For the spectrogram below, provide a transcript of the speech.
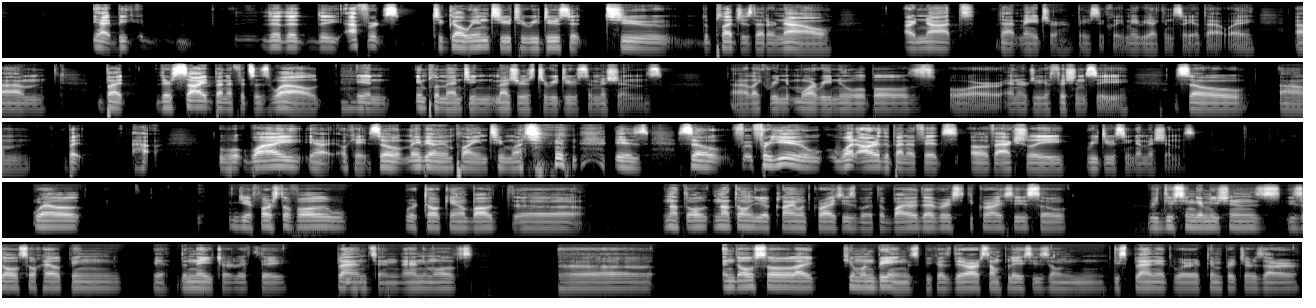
yeah, be, the the the efforts to go into to reduce it to the pledges that are now are not that major basically maybe i can say it that way um, but there's side benefits as well in implementing measures to reduce emissions uh, like re- more renewables or energy efficiency so um, but how Wh- why yeah okay so maybe i'm implying too much is so for, for you what are the benefits of actually reducing emissions Well, yeah. First of all, we're talking about uh, not all, not only a climate crisis, but a biodiversity crisis. So, reducing emissions is also helping, yeah, the nature. Let's say, plants and animals, uh, and also like human beings, because there are some places on this planet where temperatures are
